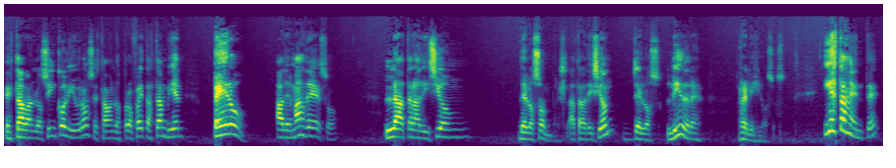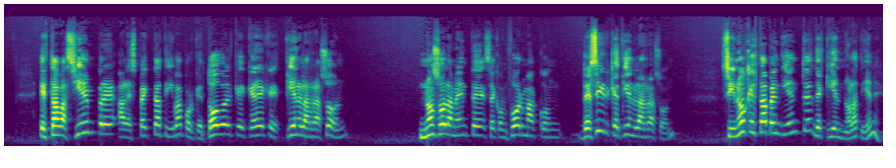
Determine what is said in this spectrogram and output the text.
estaban los cinco libros, estaban los profetas también, pero además de eso, la tradición de los hombres, la tradición de los líderes religiosos. Y esta gente estaba siempre a la expectativa porque todo el que cree que tiene la razón no solamente se conforma con decir que tiene la razón, sino que está pendiente de quien no la tiene.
